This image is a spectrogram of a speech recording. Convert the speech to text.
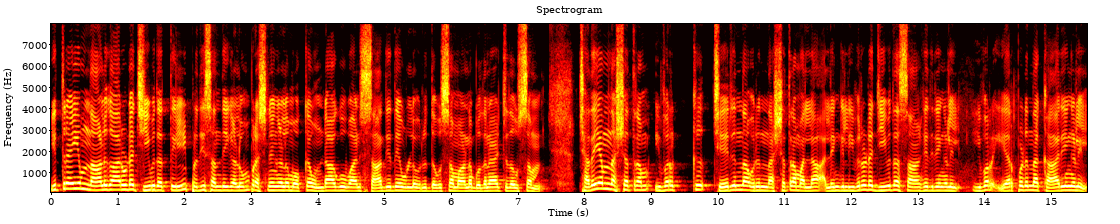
ഇത്രയും നാളുകാരുടെ ജീവിതത്തിൽ പ്രതിസന്ധികളും പ്രശ്നങ്ങളും ഒക്കെ ഉണ്ടാകുവാൻ സാധ്യതയുള്ള ഒരു ദിവസമാണ് ബുധനാഴ്ച ദിവസം. ചതയം നക്ഷത്രം ഇവർക്ക് ചേരുന്ന ഒരു നക്ഷത്രമല്ല അല്ലെങ്കിൽ ഇവരുടെ ജീവിത സാഹചര്യങ്ങളിൽ ഇവർ ഏർപ്പെടുന്ന കാര്യങ്ങളിൽ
